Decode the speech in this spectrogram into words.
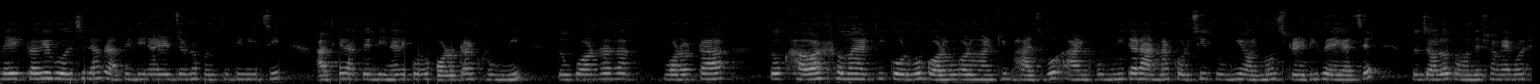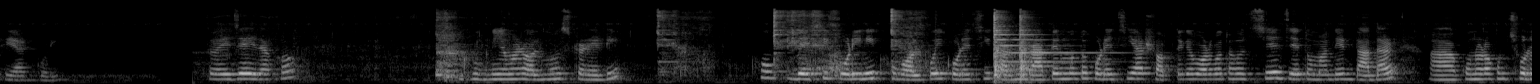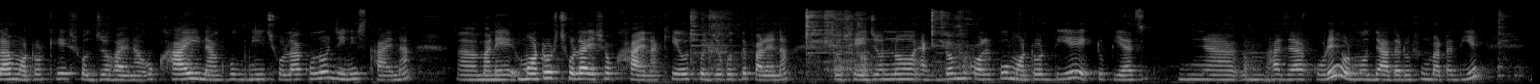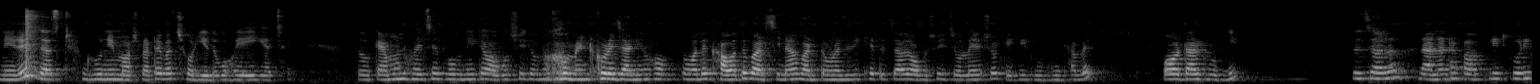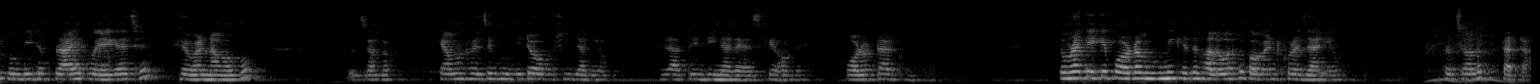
একটু আগে বলছিলাম, রাতের ডিনারের জন্য প্রস্তুতি নিচ্ছি আজকে রাতের ডিনারে করব পরোটার ঘুগনি তো পরোটাটা, পরোটা তো খাওয়ার সময় আর কি করব? গরম গরম আর কি ভাজবো। আর ঘুগনিটা রান্না করছি, ঘুগনি অলমোস্ট রেডি হয়ে গেছে। তো চলো তোমাদের সঙ্গে একবার শেয়ার করি। তো এই যে এই দেখো, ঘুগনি আমার অলমোস্ট রেডি খুব বেশি করিনি, খুব অল্পই করেছি, কারণ রাতের মতো করেছি। আর সব থেকে বড় কথা হচ্ছে যে, তোমাদের দাদার কোনো রকম ছোলা মটর খেয়ে সহ্য হয় না। ও খায় না, ঘুগনি, ছোলা, কোনো জিনিস খায় না। মানে মটর, ছোলা এসব খায় না, খেয়েও সহ্য করতে পারে না। তো সেই জন্য একদম অল্প মটর দিয়ে একটু পেঁয়াজ ভাজা করে ওর মধ্যে আদা, রসুন বাটা দিয়ে নেড়ে জাস্ট ঘুগনির মশলাটা এবার ছড়িয়ে দেবো, হয়েই গেছে। তো কেমন হয়েছে ঘুগনিটা অবশ্যই তোমরা কমেন্ট করে জানিও। হোক, তোমাদের খাওয়াতে পারছি না বাট তোমরা যদি খেতে চাও, অবশ্যই চলে এসো, কে কে ঘুগনি খাবে পরোটা আর ঘুগনি। তো চলো, রান্নাটা কমপ্লিট করি, ঘুগনিটা প্রায় হয়ে গেছে, এবার নামাবো। তো চলো, কেমন হয়েছে ঘুগনিটা অবশ্যই জানিও। রাতের ডিনারে আজকে হবে, পরোটা আর ঘুগনি। তোমরা কে কে পরোটা ঘুগনি খেতে ভালোবাসো কমেন্ট করে জানিও। তো চলো, টাটা।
